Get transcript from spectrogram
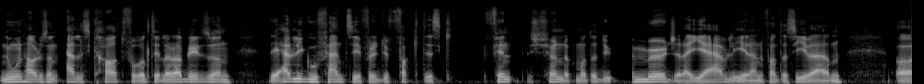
Noen har du sånn elsk-hat-forhold til, og da blir det sånn Det er jævlig god fantasy fordi du faktisk skjønner på en måte at du emerger deg jævlig i denne fantasiverdenen. Og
